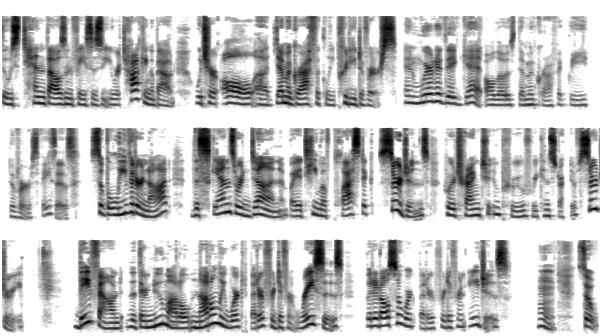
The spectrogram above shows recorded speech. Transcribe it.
those 10,000 faces that you were talking about, which are all uh, demographically pretty diverse. And where did they get all those demographically diverse faces? So, believe it or not, the scans were done by a team of plastic surgeons who are trying to improve reconstructive surgery. They found that their new model not only worked better for different races, but it also worked better for different ages. Hmm. So,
